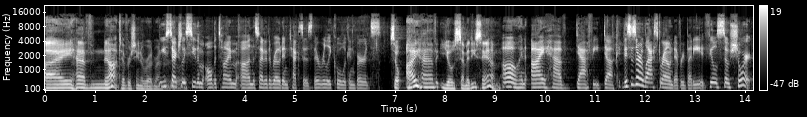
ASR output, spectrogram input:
I have not ever seen a roadrunner. We used to actually see them all the time on the side of the road in Texas. They're really cool looking birds. So I have Yosemite Sam. Oh, and I have Daffy Duck. This is our last round, everybody. It feels so short.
